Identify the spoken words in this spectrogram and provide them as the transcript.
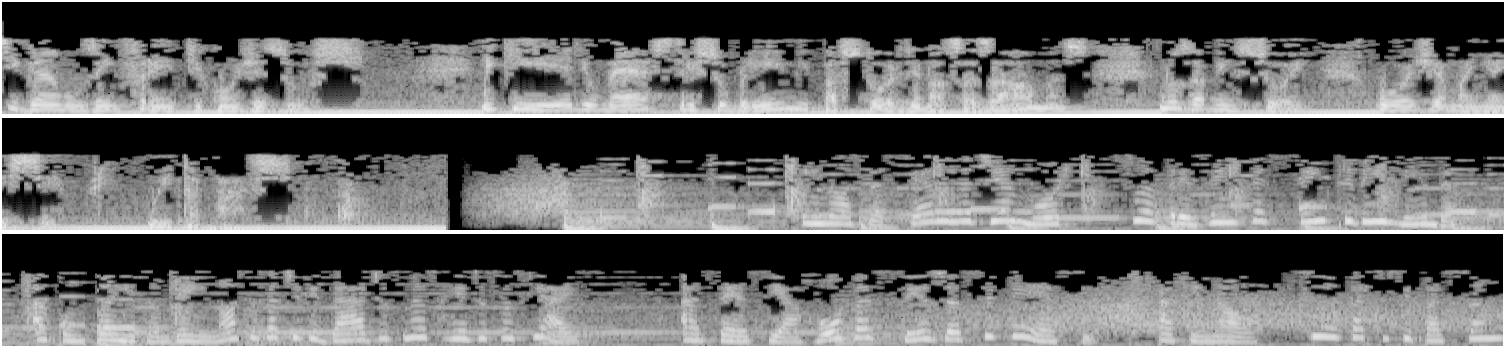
sigamos em frente com Jesus. E que Ele, o Mestre sublime, pastor de nossas almas, nos abençoe, hoje, amanhã e sempre. Muita paz. Em nossa célula de amor, sua presença é sempre bem-vinda. Acompanhe também nossas atividades nas redes sociais Acesse arroba seja CPS. Afinal, sua participação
